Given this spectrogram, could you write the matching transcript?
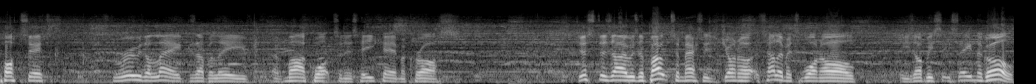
pots it through the legs, I believe, of Mark Watson as he came across. Just as I was about to message John to tell him it's one all, he's obviously seen the goal.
